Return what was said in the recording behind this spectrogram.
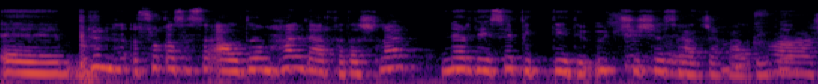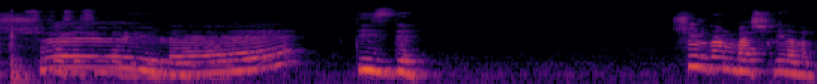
Ee, dün su kasası aldığım halde arkadaşlar neredeyse bittiydi. 3 şişe sadece kaldıydı. Su kasasını da Şöyle dizdim. Şuradan başlayalım.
